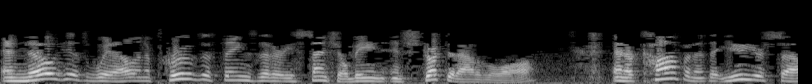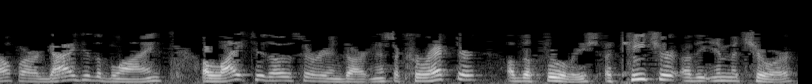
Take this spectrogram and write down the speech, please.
and know His will and approve the things that are essential, being instructed out of the law, and are confident that you yourself are a guide to the blind, a light to those who are in darkness, a corrector of the foolish, a teacher of the immature,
